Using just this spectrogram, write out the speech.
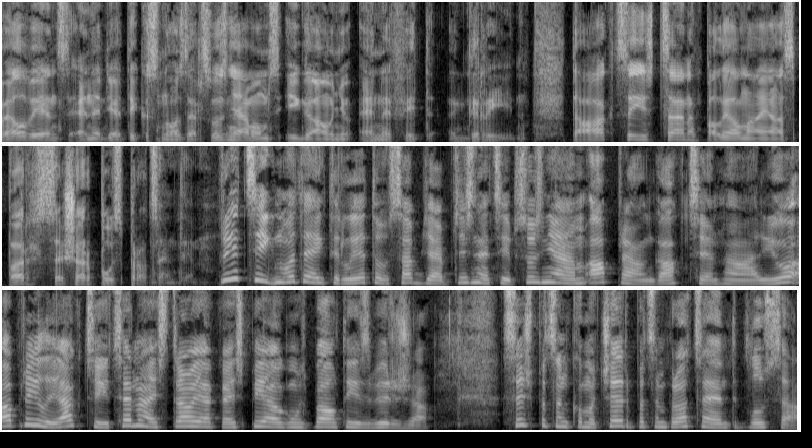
vēl viens enerģētikas nozars uzņēmums Igauņu Enefit Green. Tā akcijas cena palielinājās par 6,5%. Priecīgi noteikti ir Lietuvas apģērba izniecības uzņēmuma apranga akcionāri, jo aprīlī akciju cenā ir straujākais pieaugums Baltijas biržā - 16,14% plusā.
